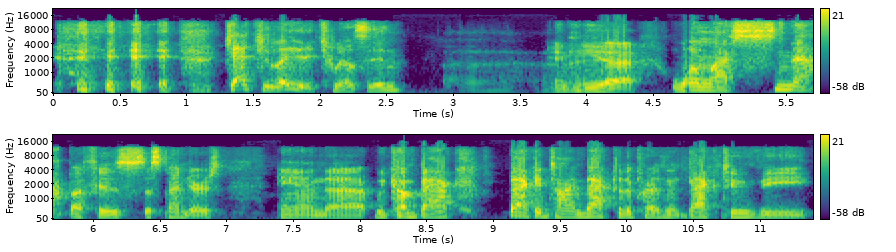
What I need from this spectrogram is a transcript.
Catch you later, Twillson. Uh, and he uh, one last snap of his suspenders, and uh, we come back back in time, back to the present, back to the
